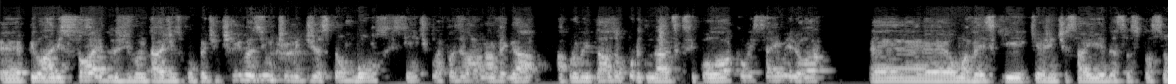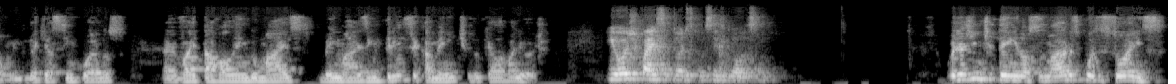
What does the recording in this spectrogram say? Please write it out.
é, pilares sólidos de vantagens competitivas e um time de gestão bom o suficiente que vai fazer ela navegar, aproveitar as oportunidades que se colocam e sair melhor é, uma vez que, que a gente sair dessa situação. E daqui a cinco anos é, vai estar tá valendo mais, bem mais intrinsecamente do que ela vale hoje. E hoje, quais setores que vocês gostam? Hoje a gente tem nossas maiores posições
